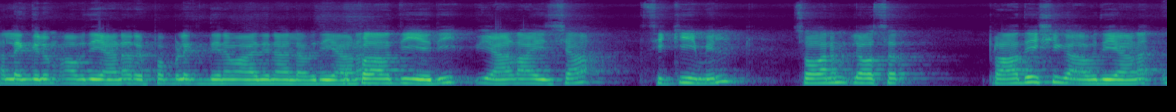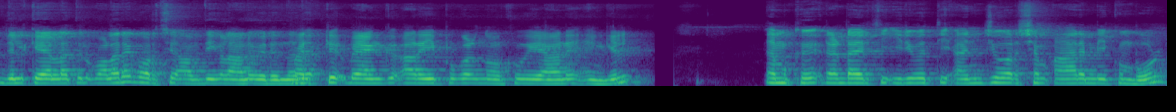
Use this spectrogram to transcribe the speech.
അല്ലെങ്കിലും അവധിയാണ് റിപ്പബ്ലിക് ദിനമായതിനാൽ അവധിയാണ്. മുപ്പതാം തീയതി വ്യാഴാഴ്ച സിക്കിമിൽ സോനം ലോസർ പ്രാദേശിക അവധിയാണ്. ഇതിൽ കേരളത്തിൽ വളരെ കുറച്ച് അവധികളാണ് വരുന്നത്. മറ്റ് ബാങ്ക് അറിയിപ്പുകൾ നോക്കുകയാണ് എങ്കിൽ നമുക്ക് രണ്ടായിരത്തി വർഷം ആരംഭിക്കുമ്പോൾ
